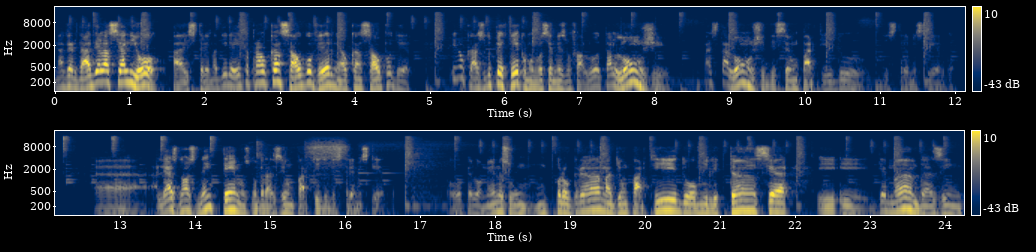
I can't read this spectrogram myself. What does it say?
na verdade, ela se aliou à extrema direita para alcançar o governo e alcançar o poder. E no caso do PT, como você mesmo falou, está longe, mas está longe de ser um partido de extrema esquerda. Uh, aliás, nós nem temos no Brasil um partido de extrema esquerda, ou pelo menos um, um programa de um partido, ou militância e, e, demandas em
